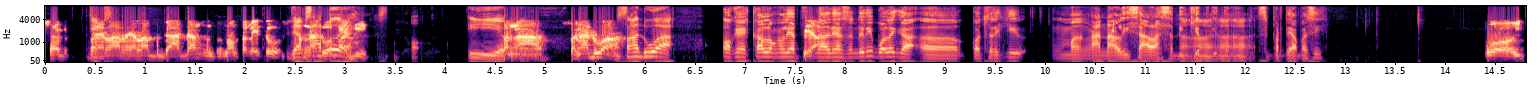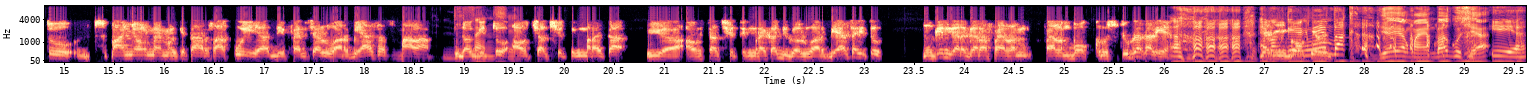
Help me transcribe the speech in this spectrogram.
Saya Jam- rela-rela begadang untuk nonton itu. Jam setengah satu dua ya? pagi. Oh, iya. Setengah setengah dua. Setengah dua. Oke, kalau ngelihat Ya. finalnya sendiri boleh nggak eh, Coach Ricky menganalisa lah sedikit Ah, ah, gitu. ah, ah. Seperti apa sih? Wah itu Spanyol memang kita harus akui ya defense-nya luar biasa semalam. Udah Defense, gitu ya. outside shooting mereka, iya outside shooting mereka juga luar biasa itu. Mungkin gara-gara film film Bokrus juga kali ya. Emang dia yang nembak. Dia yang main bagus ya. iya.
